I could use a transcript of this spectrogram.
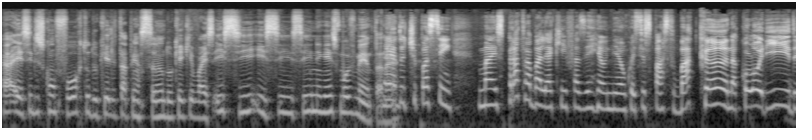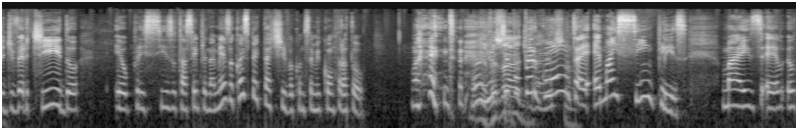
ah, esse desconforto do que ele está pensando, o que, que vai ser. E se, e se, se ninguém se movimenta, né? É, do tipo assim, mas para trabalhar aqui e fazer reunião com esse espaço bacana, colorido, divertido, eu preciso estar sempre na mesa? Qual a expectativa quando você me contratou? É tipo, verdade. pergunta, é, é mais simples. Mas é, eu,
